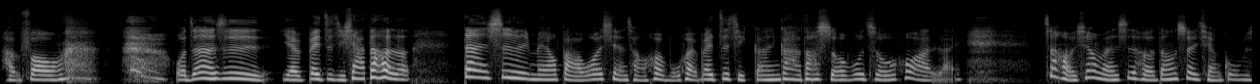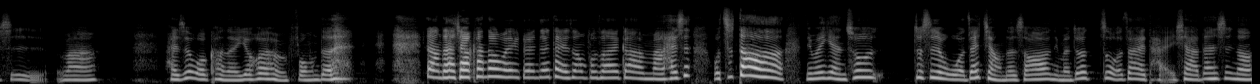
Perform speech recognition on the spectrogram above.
很疯。我真的是也被自己吓到了，但是没有把握现场会不会被自己尴尬到说不出话来。这好像蛮适合当睡前故事吗？还是我可能又会很疯的，让大家看到我一个人在台上不知道在干嘛？还是我知道了，你们演出就是我在讲的时候，你们就坐在台下，但是呢，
